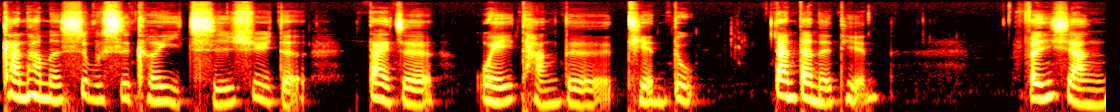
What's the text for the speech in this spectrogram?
看他们是不是可以持续的带着微糖的甜度，淡淡的甜，分享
